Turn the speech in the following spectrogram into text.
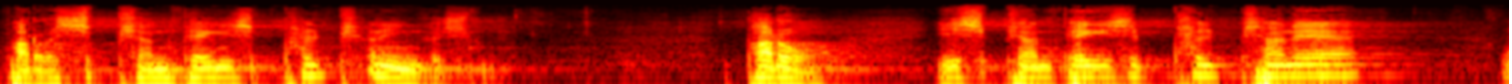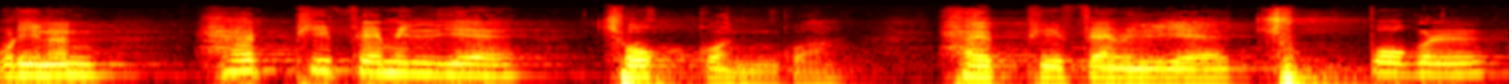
바로 시편 128편인 것입니다. 바로 이 시편 128편에 우리는 해피 패밀리의 조건과 해피 패밀리의 축복을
